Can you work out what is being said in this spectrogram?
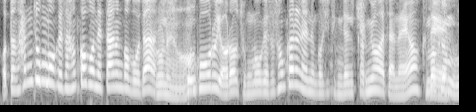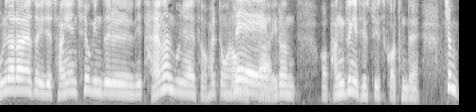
어떤 한 종목에서 한꺼번에 따는 것보다 그러네요. 골고루 여러 종목에서 성과를 내는 것이 굉장히 중요하잖아요. 그만큼 네. 우리나라에서 이제 장애인 체육인들이 다양한 분야에서 활동을 하고 네. 계시다. 이런 어, 방증이 될 수 있을 것 같은데 좀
